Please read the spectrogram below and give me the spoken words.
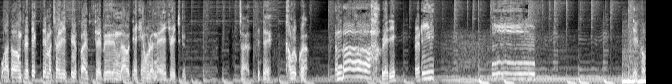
화동 트래픽 호텔 Charlie 257 now taking runway 32. 자, 이제 가볼 거야. 간다! 레디? 레디? 이거.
